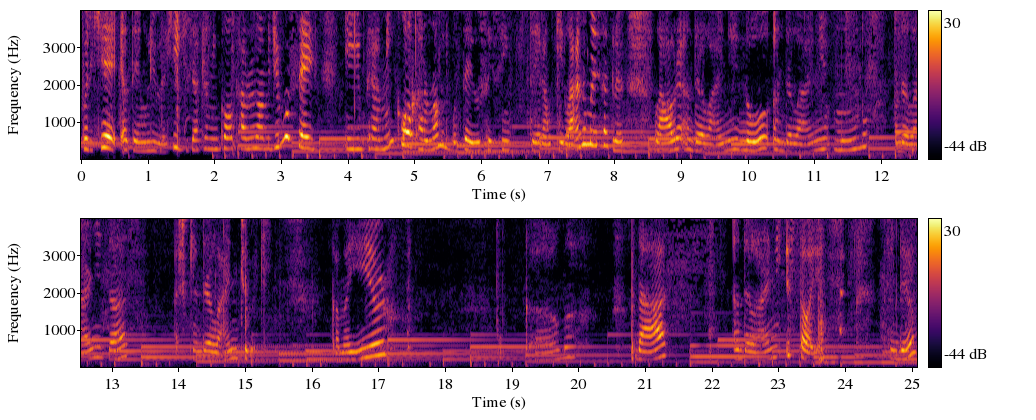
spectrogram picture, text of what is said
porque eu tenho um livro aqui que dá pra mim colocar o nome de vocês. E pra mim colocar o nome de vocês, vocês terão que ir lá no meu Instagram, Laura underline no underline mundo underline das acho que underline, deixa eu ver aqui. Calma aí das underline história. Entendeu?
